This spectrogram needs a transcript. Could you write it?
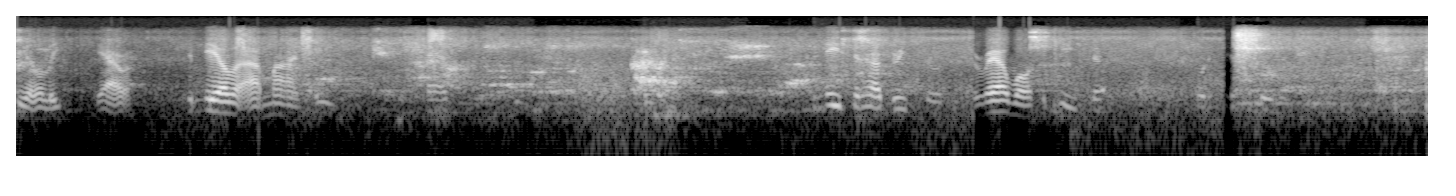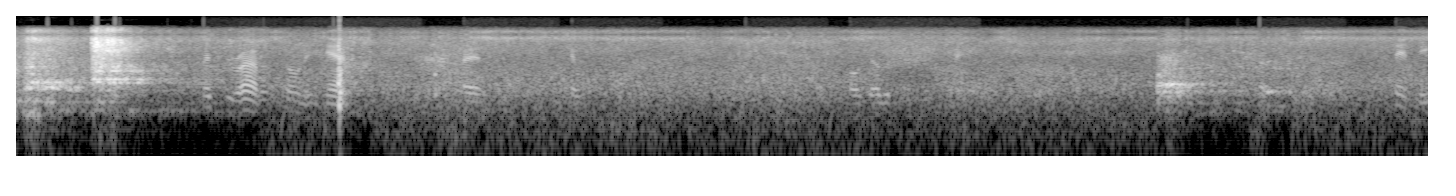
Sheila, Lee, Yara, Jamila, Armand, Denise and her three children, Darrell Walter, Keisha, Tony, and, and, and all the Cindy.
